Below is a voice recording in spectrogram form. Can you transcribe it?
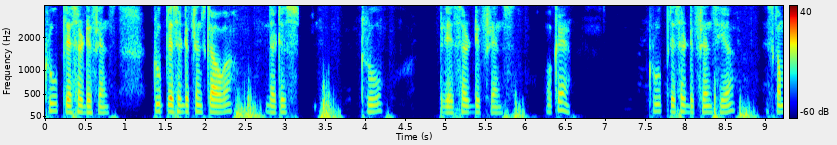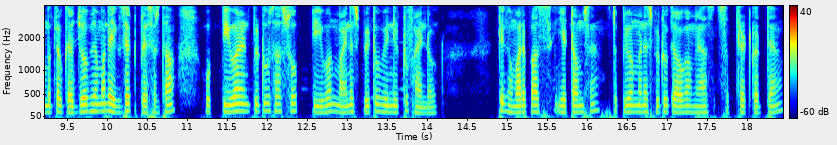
True pressure difference true pressure difference क्या होगा? That is true pressure difference okay true pressure difference here इसका मतलब क्या? जो भी हमारा एग्जैक्ट प्रेशर था, वो P one and P two था so P one minus P two we need to find out ठीक हमारे पास ये टर्म्स हैं तो P one minus P two क्या होगा? हम यहाँ सपरेट करते हैं।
